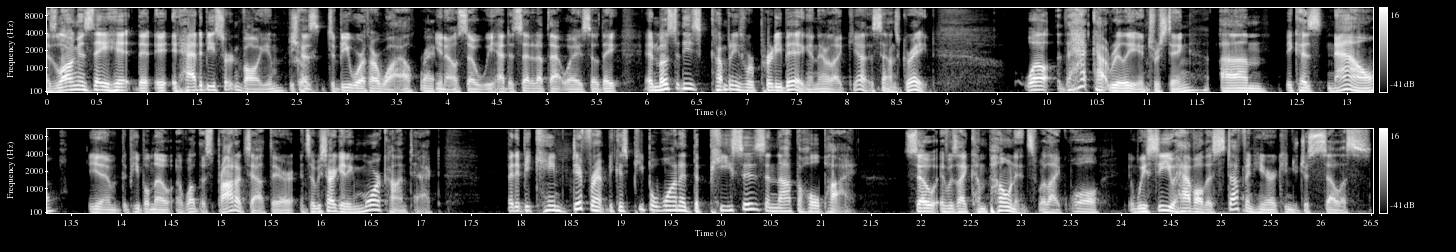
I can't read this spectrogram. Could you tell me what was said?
as long as they hit that, it, it had to be a certain volume because to be worth our while, Right. You know, so we had to set it up that way. So they and most of these companies were pretty big, and they were like, "Yeah, this sounds great." Well, that got really interesting um, because now you know the people know well this product's out there, and so we started getting more contact. But it became different because people wanted the pieces and not the whole pie. So it was like components. We're like, well, we see you have all this stuff in here. Can you just sell us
